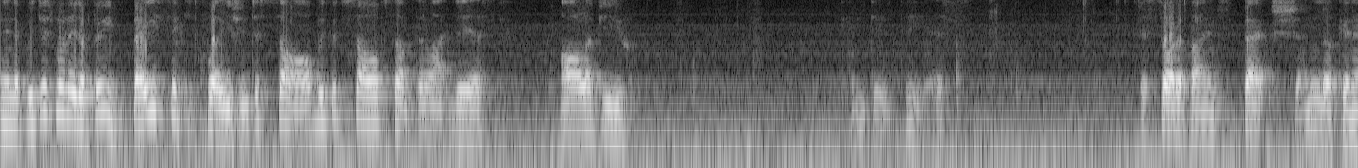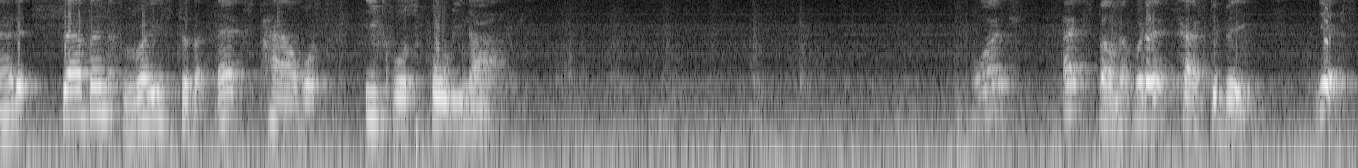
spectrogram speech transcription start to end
And if we just wanted a very basic equation to solve, we could solve something like this. All of you can do this. Just sort of by inspection, looking at it. 7 raised to the x power equals 49. What exponent would x have to be? Yes,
